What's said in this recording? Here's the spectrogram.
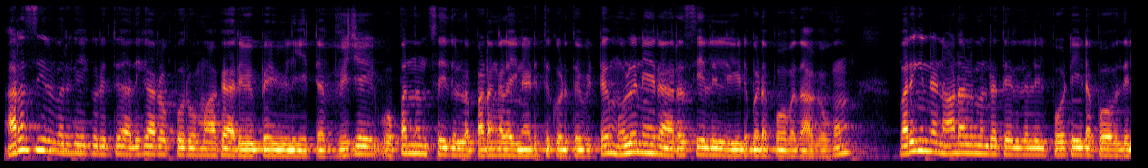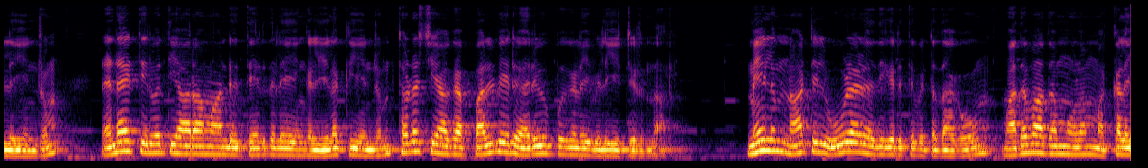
அரசியல் வருகை குறித்து அதிகாரப்பூர்வமாக அறிவிப்பை வெளியிட்ட விஜய் ஒப்பந்தம் செய்துள்ள படங்களை நடித்து கொடுத்துவிட்டு முழுநேர அரசியலில் ஈடுபட போவதாகவும் வருகின்ற நாடாளுமன்ற தேர்தலில் போட்டியிடப் போவதில்லை என்றும் ரெண்டாயிரத்தி இருபத்தி ஆறாம் ஆண்டு தேர்தலே எங்கள் இலக்கு என்றும் தொடர்ச்சியாக பல்வேறு அறிவிப்புகளை வெளியிட்டிருந்தார். மேலும் நாட்டில் ஊழல் அதிகரித்து விட்டதாகவும் மதவாதம் மூலம் மக்களை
